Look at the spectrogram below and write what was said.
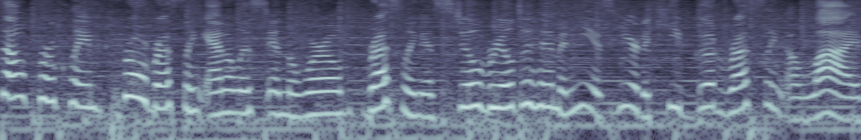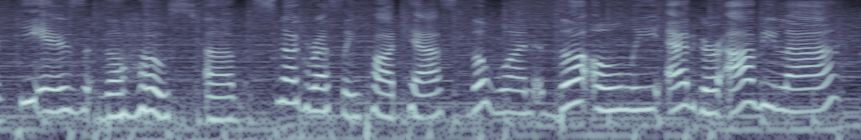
self proclaimed pro wrestling analyst in the world. Wrestling is still real to him, and he is here to keep good wrestling alive. He is the host of Snug Wrestling Podcast, the one, the only Edgar Avila.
